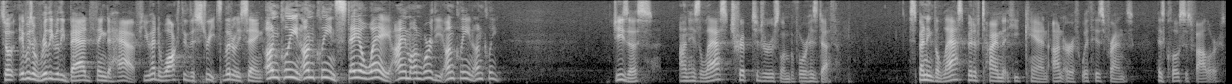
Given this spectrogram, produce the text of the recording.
so it was a really, really bad thing to have. You had to walk through the streets literally saying, unclean, unclean, stay away. I am unworthy, unclean, unclean. Jesus, on his last trip to Jerusalem before his death, spending the last bit of time that he can on earth with his friends, his closest followers,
